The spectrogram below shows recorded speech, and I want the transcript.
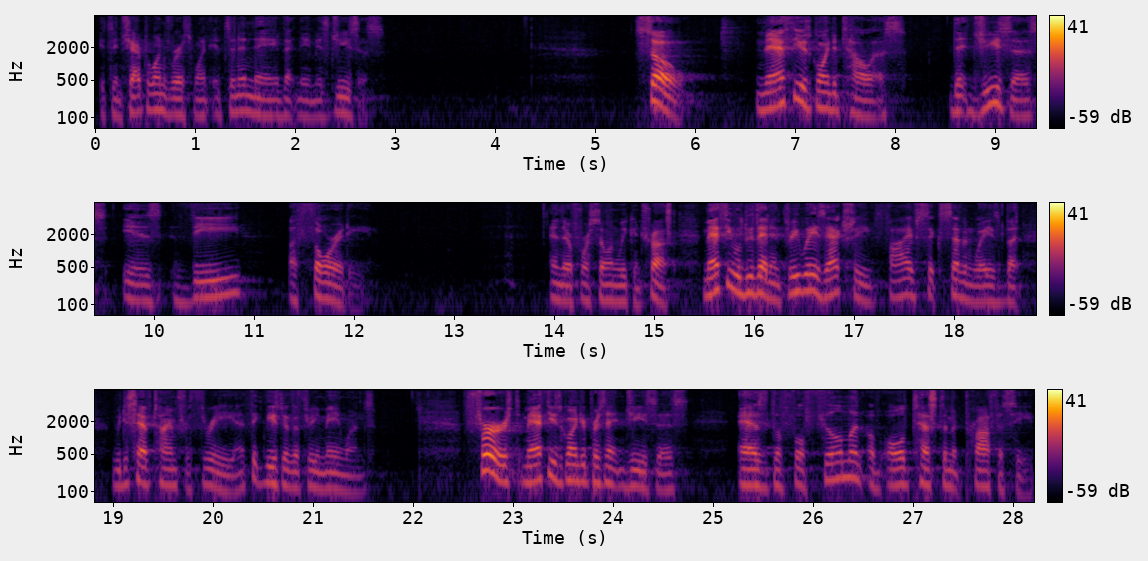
It's in chapter 1, verse 1. It's in a name. That name is Jesus. So, Matthew is going to tell us that Jesus is the authority. and therefore someone we can trust. Matthew will do that in three ways, actually, five, six, seven ways, but we just have time for three. I think these are the three main ones. First, Matthew is going to present Jesus as the fulfillment of Old Testament prophecy.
